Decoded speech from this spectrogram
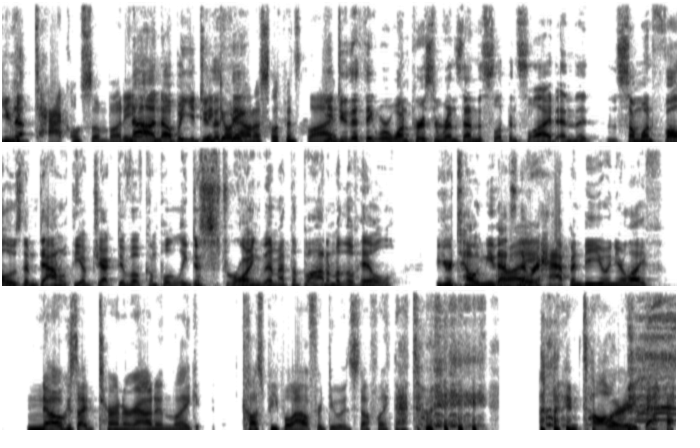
you No. can tackle somebody. No, no, but you do the go thing, down a slip and slide. You do the thing where one person runs down the slip and slide, and the someone follows them down with the objective of completely destroying them at the bottom of the hill. You're telling me that's Right. never happened to you in your life? No, because I'd turn around and like cuss people out for doing stuff like that to me. I didn't tolerate that.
